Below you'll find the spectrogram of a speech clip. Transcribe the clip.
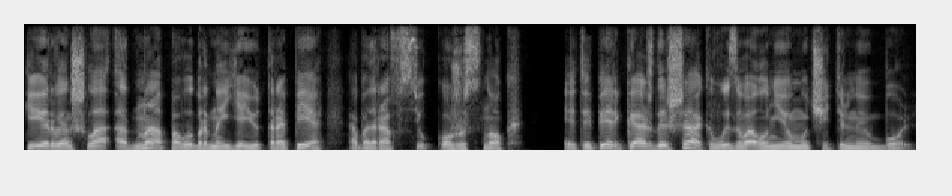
Кирвин шла одна по выбранной ею тропе, ободрав всю кожу с ног, и теперь каждый шаг вызывал у нее мучительную боль.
